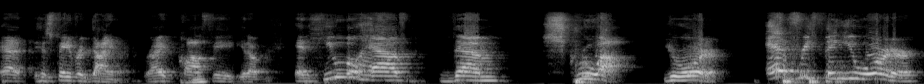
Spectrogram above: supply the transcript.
at his favorite diner, right? Mm-hmm. Coffee, you know, and he will have them screw up your order. Everything you order,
